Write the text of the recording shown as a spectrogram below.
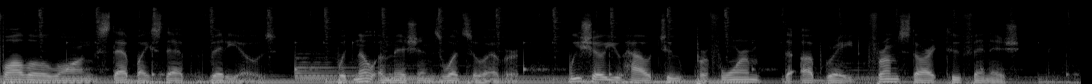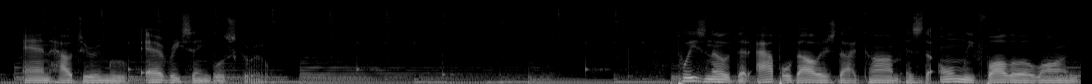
follow along step by step videos with no omissions whatsoever. We show you how to perform the upgrade from start to finish and how to remove every single screw. Please note that AppleDollars.com is the only follow along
